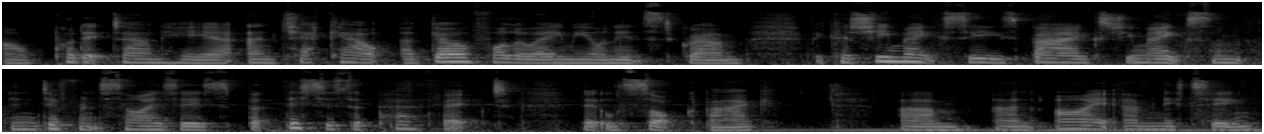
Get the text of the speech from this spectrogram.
I'll put it down here and check out, uh, go and follow Amy on Instagram because she makes these bags, she makes them in different sizes, but this is a perfect little sock bag. Um, and I am knitting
